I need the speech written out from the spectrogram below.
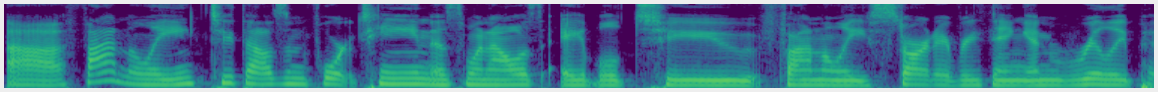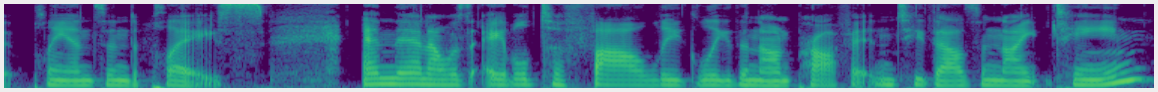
uh, finally, 2014 is when I was able to finally start everything and really put plans into place. And then I was able to file legally the nonprofit in 2019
